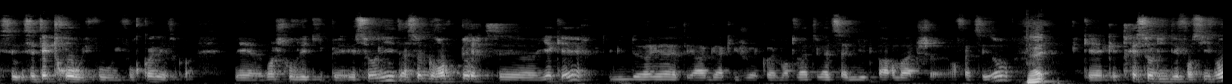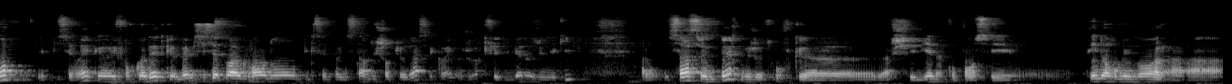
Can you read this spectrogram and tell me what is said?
c'était trop. Il faut, il faut reconnaître, quoi. Mais euh, moi, je trouve l'équipe est, solide. La seule grande perte, c'est euh, Yeker, qui mine de rien était un gars qui jouait quand même entre 20 et 25 minutes par match en fin de saison. Ouais. Qui est, qui est, très solide défensivement. Et puis c'est vrai qu'il faut reconnaître que même si c'est pas un grand nom, puis que c'est pas une star du championnat, c'est quand même un joueur qui fait du bien dans une équipe. Alors, ça, c'est une perte, mais je trouve que la a compensé euh, énormément, à,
